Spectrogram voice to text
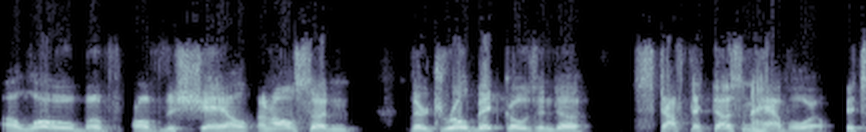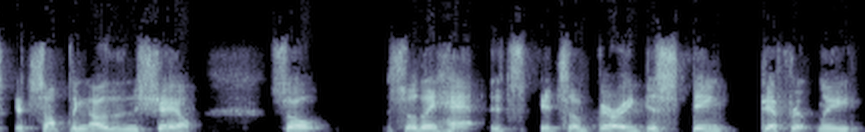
a lobe of, of the shale, and all of a sudden their drill bit goes into stuff that doesn't have oil. It's it's something other than shale. So so they have it's it's a very distinct, differently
